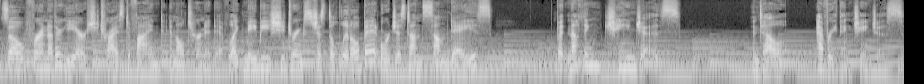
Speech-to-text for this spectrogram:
So, for another year, she tries to find an alternative. Like maybe she drinks just a little bit or just on some days. But nothing changes until everything changes.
